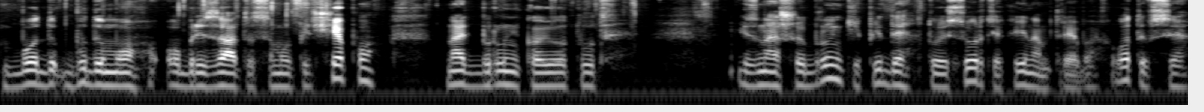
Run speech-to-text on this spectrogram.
будемо обрізати саму підщепу над брунькою отут. І з нашої бруньки піде той сорт, який нам треба. От і все.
